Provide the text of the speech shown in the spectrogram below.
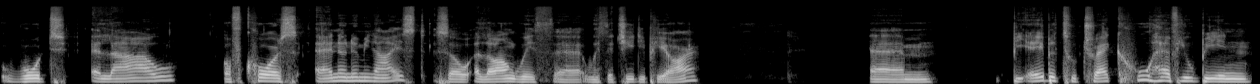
would allow of course, anonymized. So along with uh, with the GDPR, um, be able to track who have you been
